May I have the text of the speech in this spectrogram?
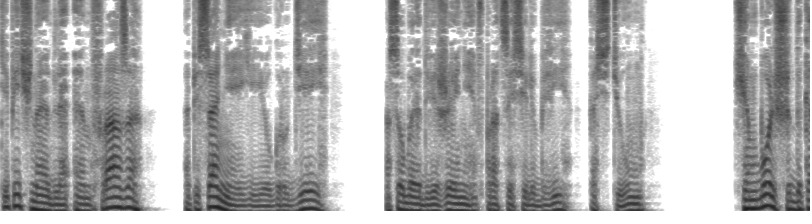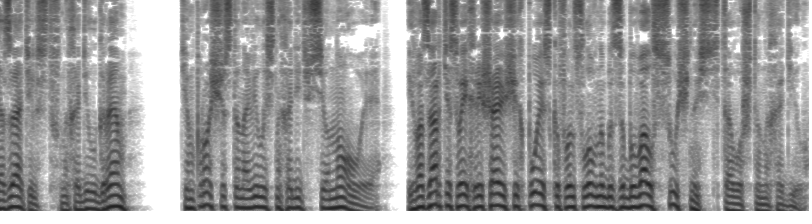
Типичная для Энн фраза, описание ее грудей, особое движение в процессе любви, костюм. Чем больше доказательств находил Грэм, тем проще становилось находить все новое — и в азарте своих решающих поисков он словно бы забывал сущность того, что находил.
